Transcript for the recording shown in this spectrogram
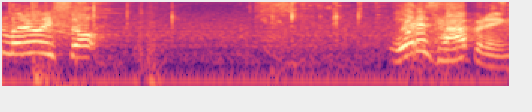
I'm literally so. What is happening?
